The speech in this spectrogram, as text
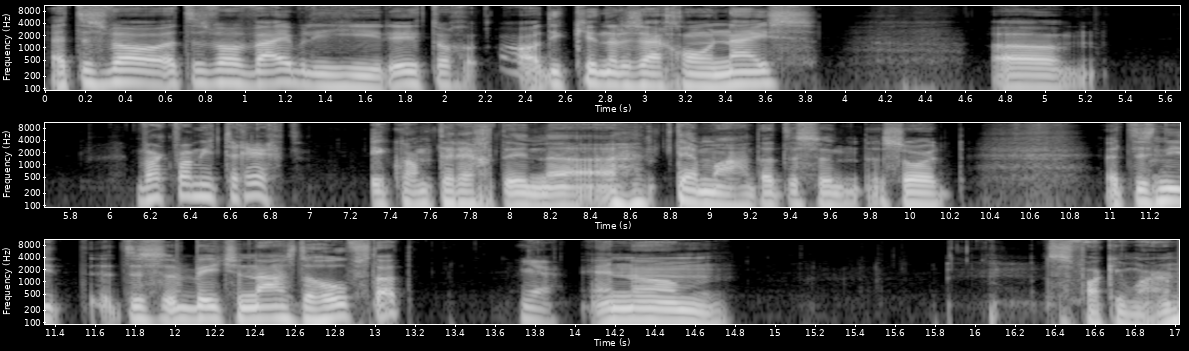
Het is wel, het is wel wijbely hier. je toch? Al die kinderen zijn gewoon nice. Ehm, Waar kwam je terecht? ik kwam terecht in eh Temma. Dat is een soort. Het is niet. Het is een beetje naast de hoofdstad. Ja. En ehm, het is fucking warm.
